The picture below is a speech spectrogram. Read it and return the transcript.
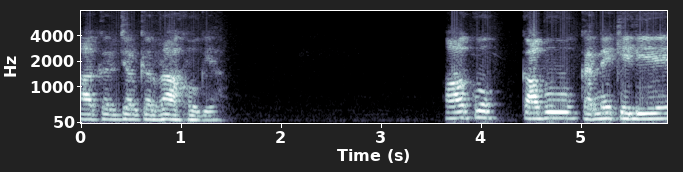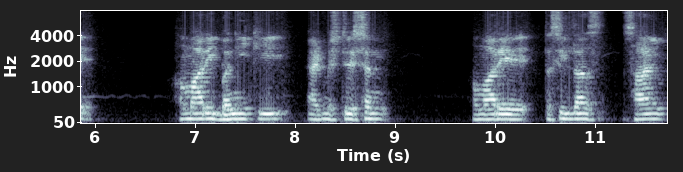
आकर जलकर राख हो गया। आग को काबू करने के लिए हमारी बनी की एडमिनिस्ट्रेशन हमारे तहसीलदार साहब,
